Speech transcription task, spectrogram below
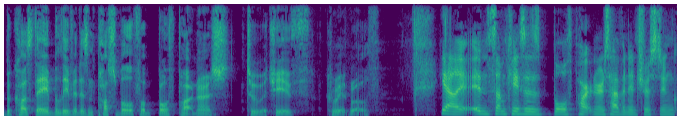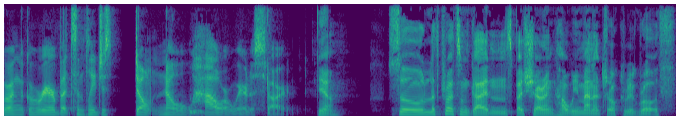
because they believe it isn't possible for both partners to achieve career growth. Yeah, in some cases, both partners have an interest in growing a career, but simply just don't know how or where to start. Yeah. So let's provide some guidance by sharing how we manage our career growth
